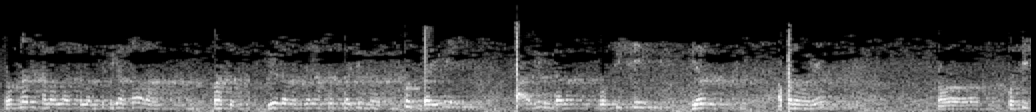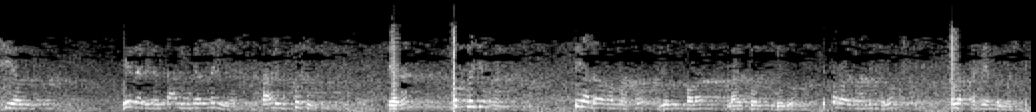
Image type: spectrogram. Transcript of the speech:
Sebab Nabi Wasallam ketika seorang masuk dia dalam keadaan khutbah Jumat, khutbah ini taklim dalam posisi yang apa namanya uh, posisi yang beda dengan taklim yang lainnya, taklim khusus. Ya kan? Khutbah Jumat. Tidak ada orang masuk, belum sholat langsung dulu. Kita orang nanti dulu, sholat tahiyatul masjid.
